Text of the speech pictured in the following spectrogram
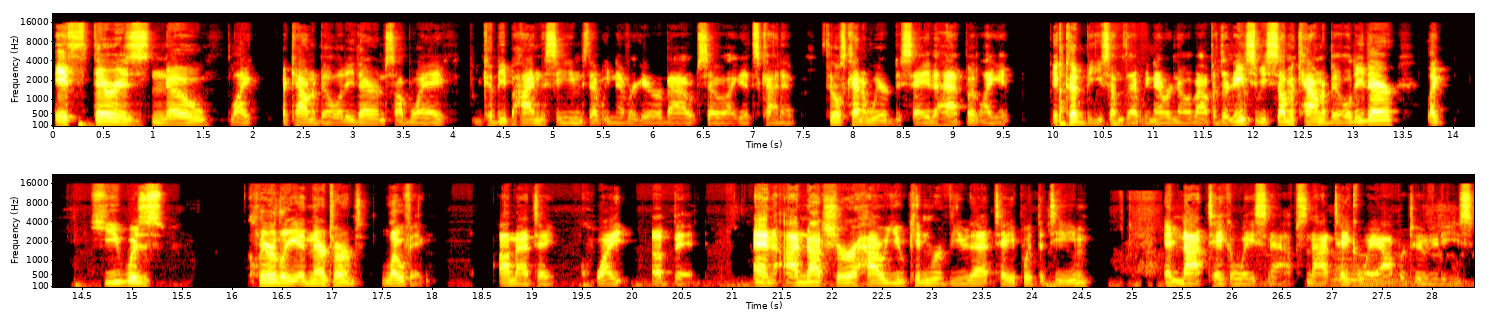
if there is no like accountability there in some way, could be behind the scenes that we never hear about. So like it's kind of feels kind of weird to say that, but like it it could be something that we never know about. But there needs to be some accountability there. Like he was clearly in their terms loafing on that tape quite a bit. And I'm not sure how you can review that tape with the team and not take away snaps, not take away opportunities.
